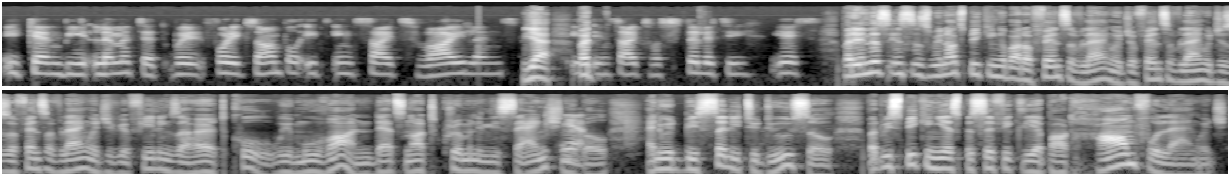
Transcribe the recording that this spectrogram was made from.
it can be limited. Where, for example, it incites violence. Yeah, it but incites hostility. Yes. But in this instance, we're not speaking about offensive language. Offensive language is offensive language. If your feelings are hurt, cool, we move on. That's not criminally sanctionable, yeah. and it would be silly to do so. But we're speaking here specifically about harmful language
